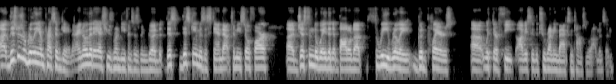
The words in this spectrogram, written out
uh, this was a really impressive game, and I know that ASU's run defense has been good, but this this game is a standout to me so far, uh, just in the way that it bottled up three really good players uh, with their feet. Obviously, the two running backs and Thompson Robinson.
